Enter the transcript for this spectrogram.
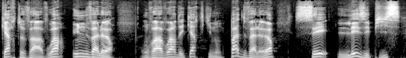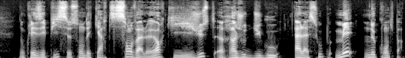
carte va avoir une valeur. On va avoir des cartes qui n'ont pas de valeur, c'est les épices. Donc les épices, ce sont des cartes sans valeur qui juste rajoutent du goût à la soupe, mais ne comptent pas.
